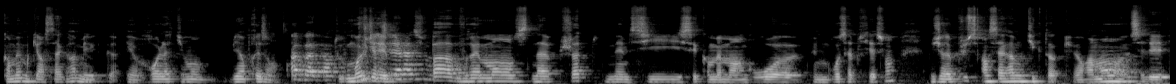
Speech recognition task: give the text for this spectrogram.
quand même qu'Instagram est, est relativement bien présent. Ah bah par Tout- moi, je dirais pas vraiment Snapchat, même si c'est quand même un gros, euh, une grosse application. Mais je dirais plus Instagram, TikTok. Vraiment, euh, c'est les,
